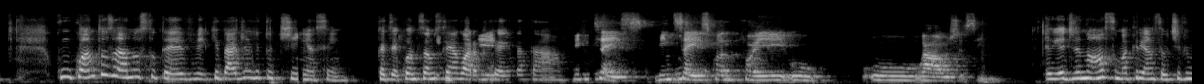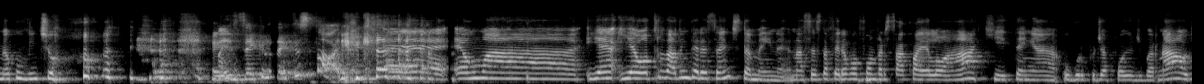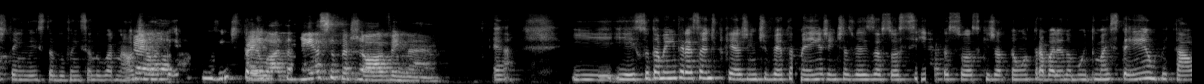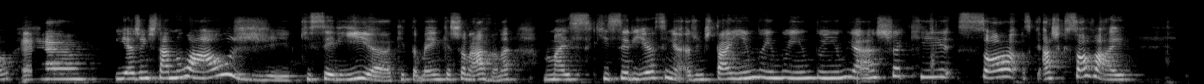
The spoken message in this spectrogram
Com quantos anos tu teve? Que idade que tu tinha, assim? Quer dizer, quantos anos tem agora? Porque ainda tá. 26. 26, quando foi o, o auge, assim. Eu ia dizer, nossa, uma criança, eu tive meu com 21. eu ia dizer que não tem história. é, é uma. E é, e é outro dado interessante também, né? Na sexta-feira eu vou conversar com a Eloá, que tem a, o grupo de apoio de burnout, tem o Insta do Vencendo Burnout. É, ela com 23. A Eloá também é super jovem, né? É. E, e, isso também é interessante, porque a gente vê também, a gente às vezes associa pessoas que já estão trabalhando há muito mais tempo e tal. É. E a gente está no auge, que seria, que também questionável, né? Mas que seria assim, a gente está indo, indo, indo, indo e acha que só, acho que só vai.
